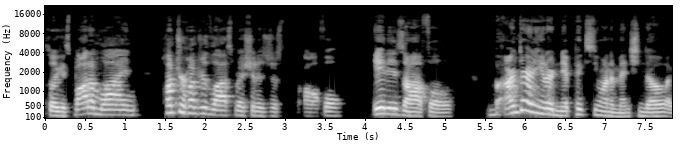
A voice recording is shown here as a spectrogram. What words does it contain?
So I guess bottom line, Hunter Hunter: The Last Mission is just awful. It is awful. But aren't there any other nitpicks you want to mention though? I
